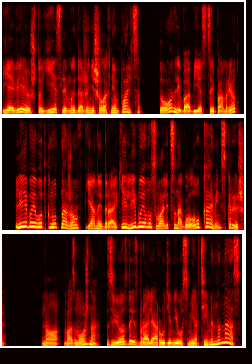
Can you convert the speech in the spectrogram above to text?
Я верю, что если мы даже не шелохнем пальцем, то он либо объестся и помрет, либо его ткнут ножом в пьяной драке, либо ему свалится на голову камень с крыши. Но, возможно, звезды избрали орудием его смерти именно нас.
